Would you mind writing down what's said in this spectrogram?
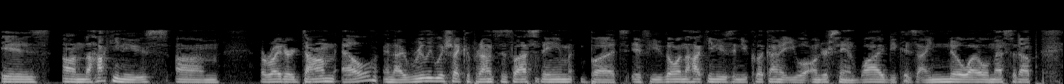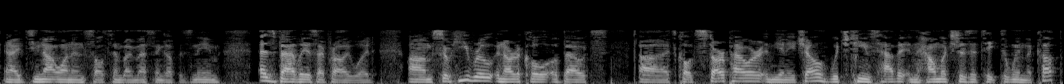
is on the hockey news um, a writer Dom L, and I really wish I could pronounce his last name, but if you go on the Hockey News and you click on it, you will understand why, because I know I will mess it up, and I do not want to insult him by messing up his name as badly as I probably would. Um, so he wrote an article about uh, it's called Star Power in the NHL. Which teams have it, and how much does it take to win the cup?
